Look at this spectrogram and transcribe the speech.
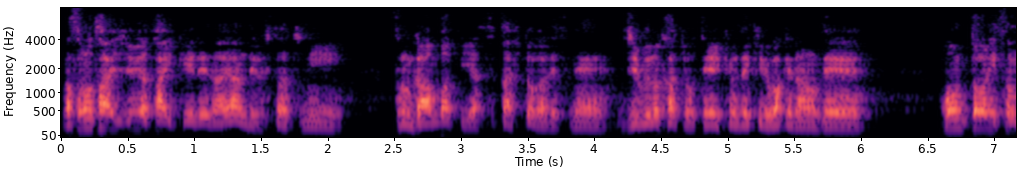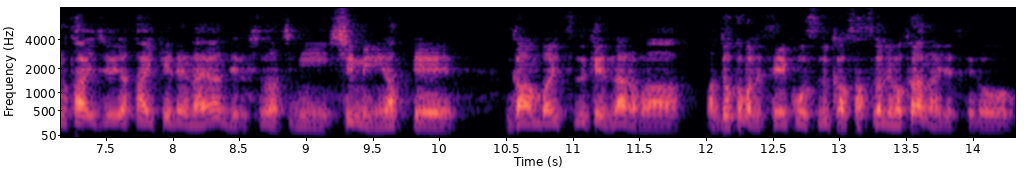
まあ、その体重や体型で悩んでいる人たちに、その頑張って痩せた人がですね、自分の価値を提供できるわけなので、本当にその体重や体型で悩んでいる人たちに親身になって、頑張り続けるならば、まあ、どこまで成功するかはさすがにわからないですけど、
